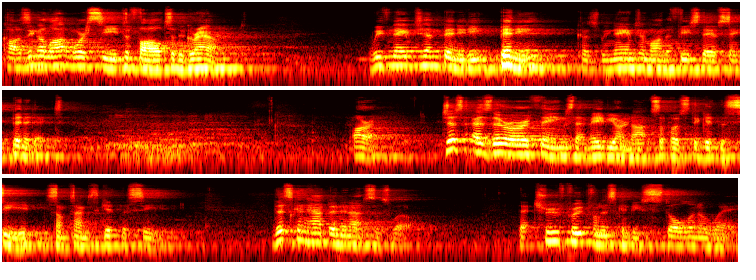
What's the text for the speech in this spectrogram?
causing a lot more seed to fall to the ground. We've named him Benny, Benny because we named him on the feast day of St. Benedict. All right. Just as there are things that maybe are not supposed to get the seed, sometimes get the seed, this can happen in us as well. That true fruitfulness can be stolen away.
